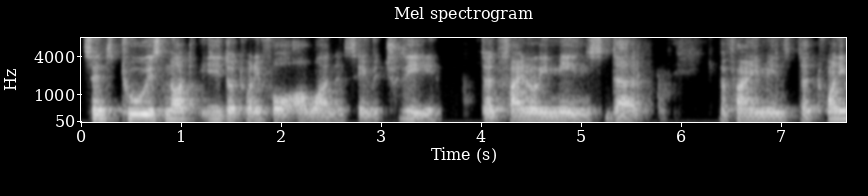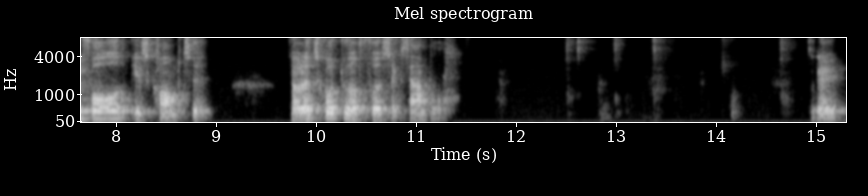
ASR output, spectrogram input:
Since 2 is not either 24 or 1 and same with 3, that finally means that the finally means that 24 is composite. Now let's go to a first example. Okay,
